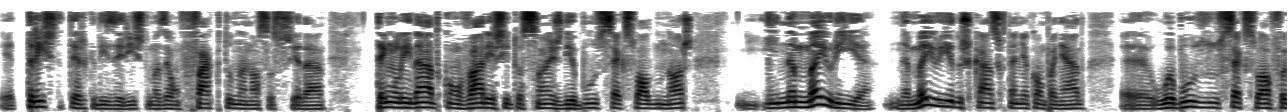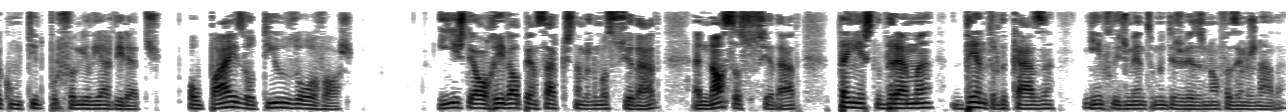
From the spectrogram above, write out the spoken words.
É triste ter que dizer isto, mas é um facto na nossa sociedade. Tenho lidado com várias situações de abuso sexual de menores e, e na maioria, na maioria dos casos que tenho acompanhado, uh, o abuso sexual foi cometido por familiares diretos. Ou pais, ou tios, ou avós. E isto é horrível pensar que estamos numa sociedade, a nossa sociedade, tem este drama dentro de casa e infelizmente muitas vezes não fazemos nada.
